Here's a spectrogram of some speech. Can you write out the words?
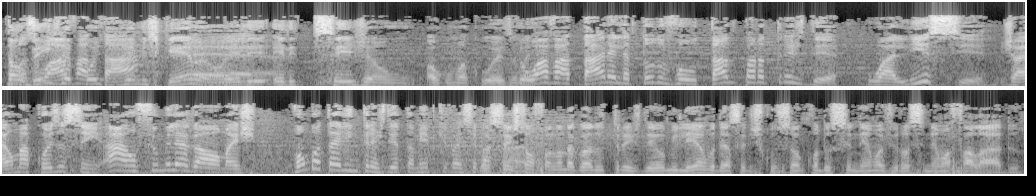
talvez o depois de Avatar- James Cameron É. ele, ele seja um- alguma coisa. Porque mas- o Avatar, ele é todo voltado para 3D. O Alice já é uma coisa assim, ah, é um filme legal, mas vamos botar ele em 3D também porque vai ser Vocês estão falando agora do 3D. Eu me lembro dessa discussão quando o cinema virou cinema falado.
